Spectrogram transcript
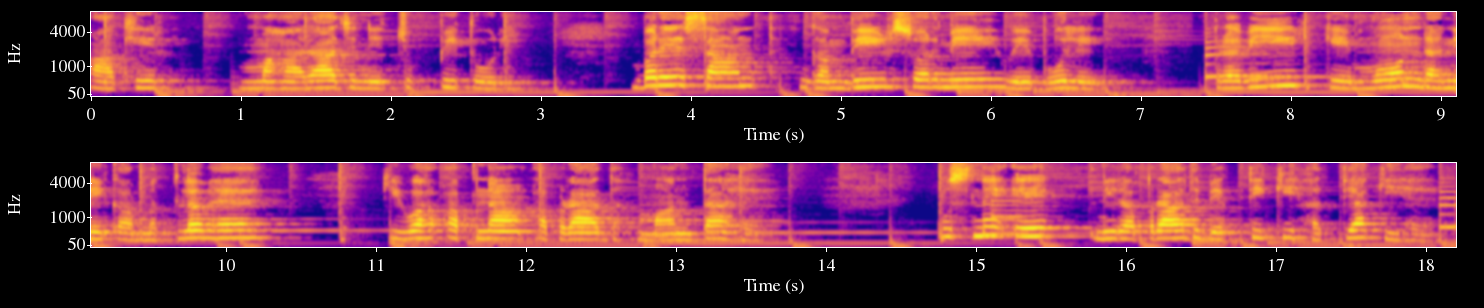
आखिर महाराज ने चुप्पी तोड़ी। बड़े शांत, गंभीर स्वर में वे बोले, प्रवीर के मौन रहने का मतलब है कि वह अपना अपराध मानता है। उसने एक निरपराध व्यक्ति की हत्या की है।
